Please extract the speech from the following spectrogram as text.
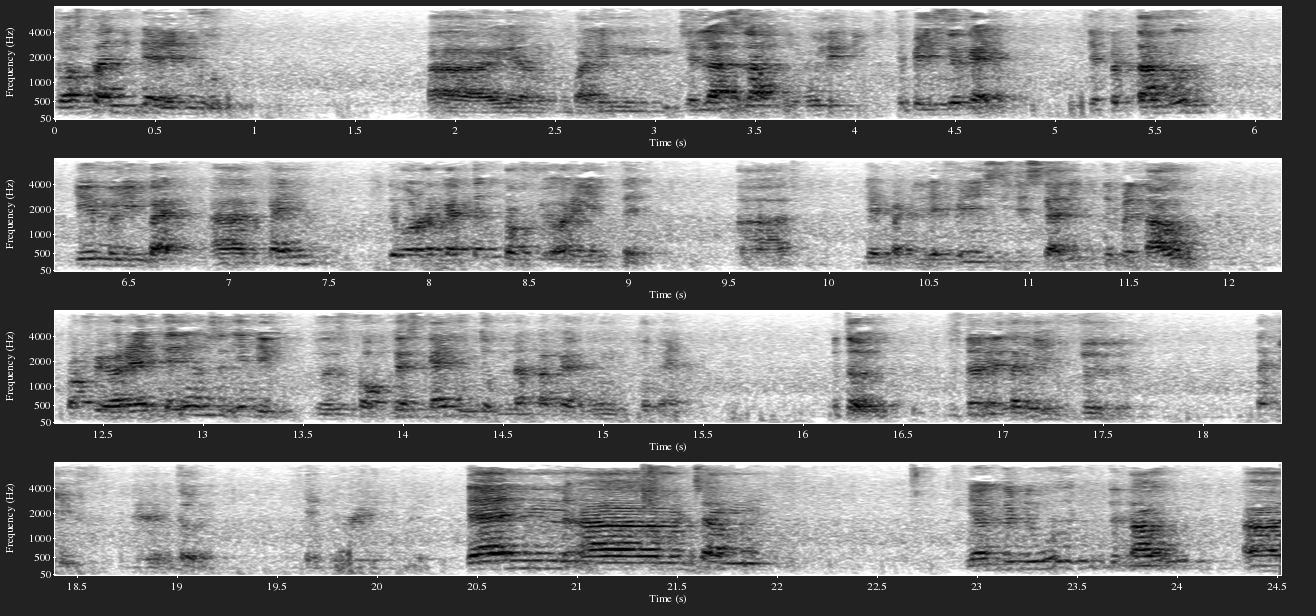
swasta ni ada dua uh, yang paling jelas lah yang boleh kita bezakan. Yang pertama, dia melibatkan uh, orang kata profit oriented. Uh, daripada definisi dia sekali kita boleh tahu profit oriented ni maksudnya dia fokuskan untuk mendapatkan keuntungan. Betul? Sudah ada takif? Betul Takif? Betul. Dan uh, macam yang kedua kita tahu uh,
